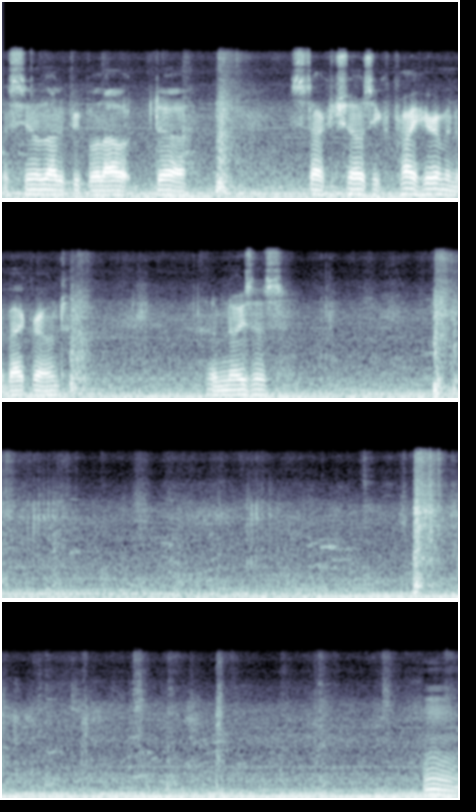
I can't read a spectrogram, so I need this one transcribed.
I've seen a lot of people out uh, stocking shelves. You could probably hear them in the background. Them noises. Hmm.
